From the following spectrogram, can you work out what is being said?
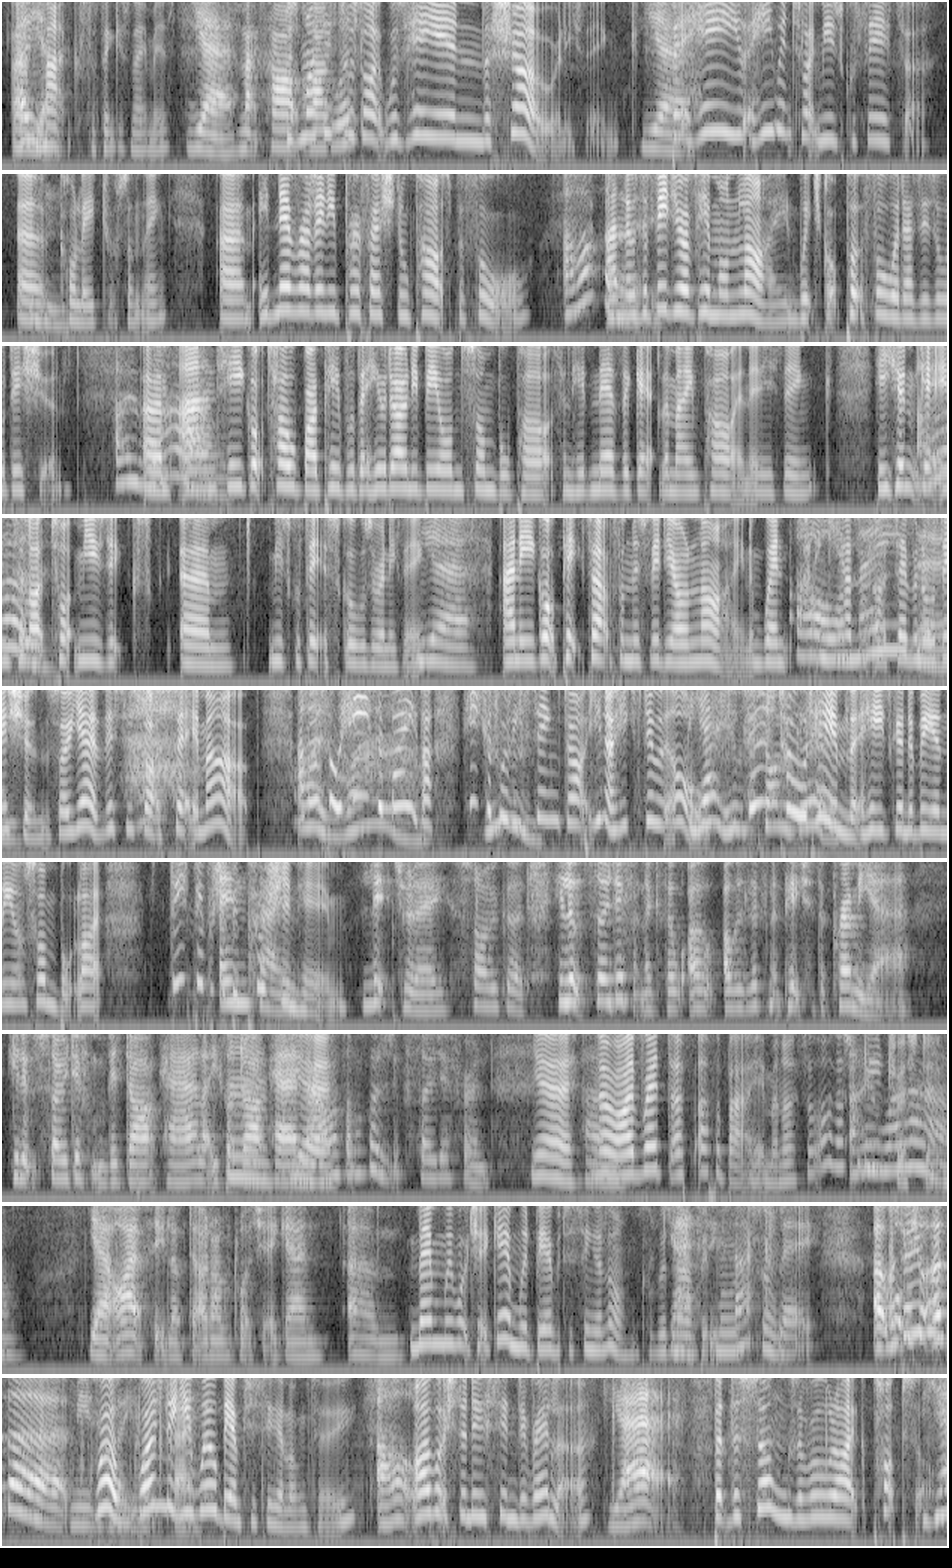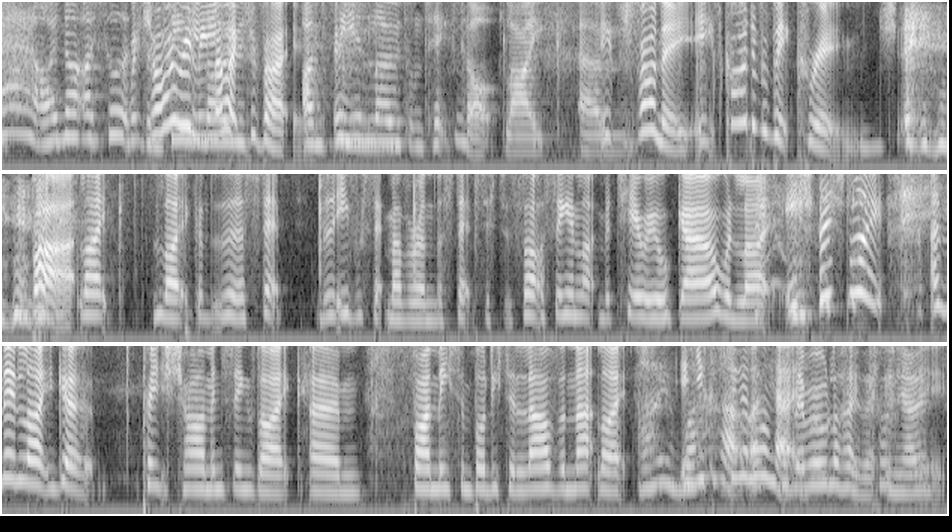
Oh, Um, yeah. Max, I think his name is. Yeah, Max Hart. Because my sister was like, was he in the show or anything? Yeah. But he he went to like musical theatre uh, Mhm. college or something. Um, he'd never had any professional parts before, oh. and there was a video of him online which got put forward as his audition. Oh, Um, wow. And he got told by people that he would only be ensemble parts and he'd never get the main part in anything. He couldn't get into Oh. like top music, um, musical theatre schools or anything. Yeah. And he got picked up from this video online and went. I think he Oh, had like seven auditions. So yeah, this is like set him up. And I Oh, thought he's amazing. wow. Like he could really Mm. sing. di- You know, he could do it all. Yeah, he was Who's so told good. him that he's going to be in the ensemble? Like these people should be pushing him. Literally, so good. He looked so different though, because I, I, I was looking at pictures of the premiere. He looked so different with his dark hair. Like he's got Mm, dark hair yeah. now. I was like, oh my god, he looks so different. Yeah. no, Um, I read up, up about him and I thought, oh, that's really Oh, interesting. wow. Yeah, I absolutely loved it, and I would watch it again. Um, then we watch it again, we'd be able to sing along because we'd know a yes, bit more songs. exactly. Uh, what was your what- other music? Well, that one that you will be able to sing along to. Oh, I watched the new Cinderella, yes. But the songs are all like pop songs. Yeah, I know. I saw that, Which I really liked about it. I'm seeing loads on TikTok. Like, um, it's funny. It's kind of a bit cringe, but like like the step. The evil stepmother and the stepsister start singing like "Material Girl" and like it's just like, and then like uh, Prince Charming sings like um, "Find Me Somebody to Love" and that. Like, Oh, and you can sing along because okay. they're all like it, you know.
